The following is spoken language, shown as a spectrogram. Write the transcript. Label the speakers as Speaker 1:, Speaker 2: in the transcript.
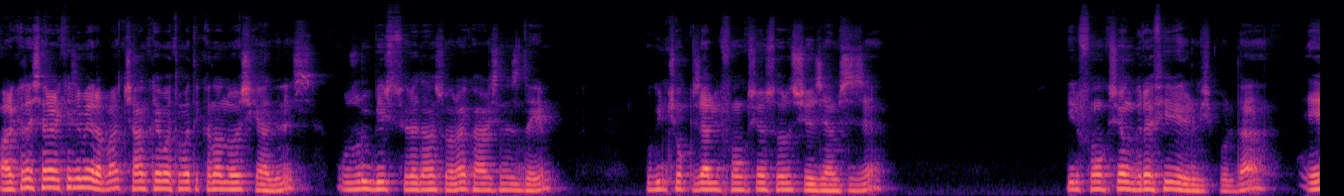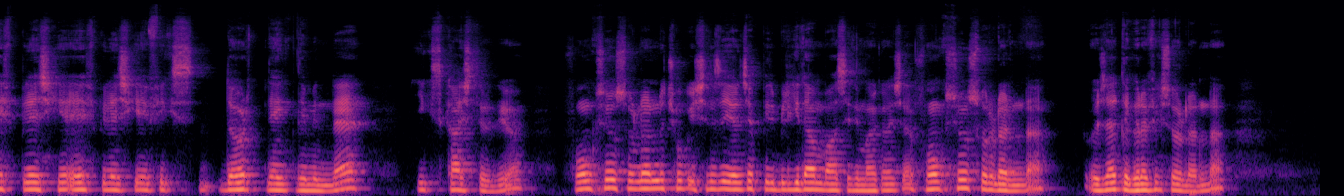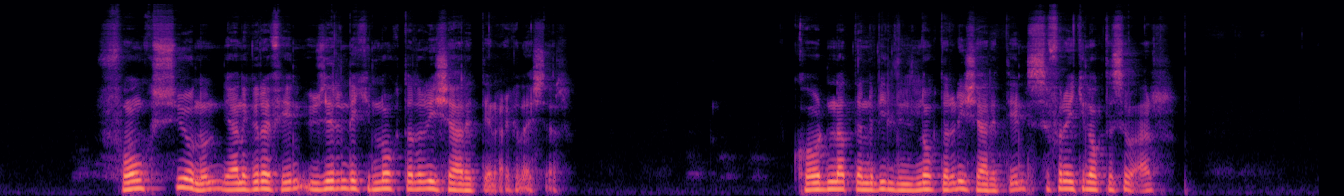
Speaker 1: Arkadaşlar herkese merhaba. Çankaya Matematik kanalına hoş geldiniz. Uzun bir süreden sonra karşınızdayım. Bugün çok güzel bir fonksiyon sorusu çözeceğim size. Bir fonksiyon grafiği verilmiş burada. f bileşke f bileşke fx 4 denkleminde x kaçtır diyor. Fonksiyon sorularında çok işinize yarayacak bir bilgiden bahsedeyim arkadaşlar. Fonksiyon sorularında özellikle grafik sorularında fonksiyonun yani grafiğin üzerindeki noktaları işaretleyin arkadaşlar. Koordinatlarını bildiğiniz noktaları işaretleyin. 0'a 2 noktası var.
